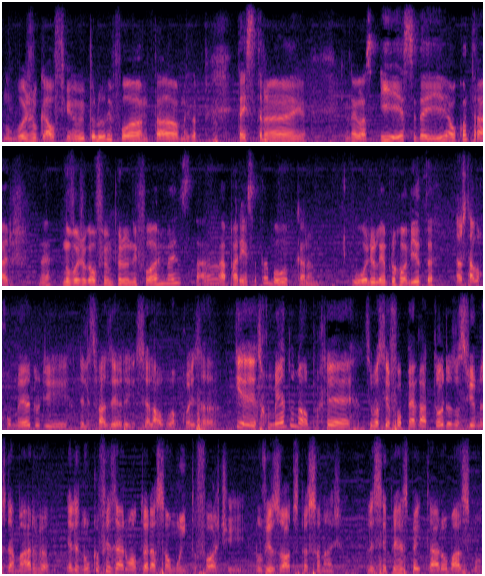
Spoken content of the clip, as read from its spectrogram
não vou julgar o filme pelo uniforme e tal, mas tá estranho, aquele negócio. E esse daí é o contrário, né? Não vou julgar o filme pelo uniforme, mas tá, a aparência tá boa, caramba. O olho lembra o Romita. Eu estava com medo de deles fazerem, sei lá, alguma coisa. Que com medo não, porque se você for pegar todos os filmes da Marvel, eles nunca fizeram uma alteração muito forte no visual dos personagens. Eles sempre respeitaram o máximo.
